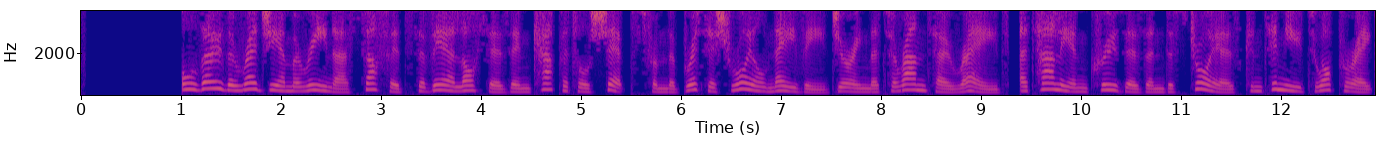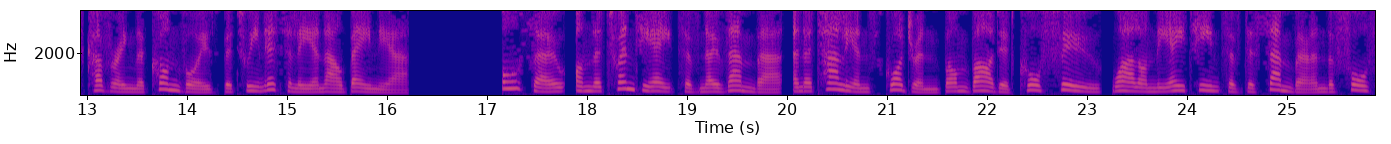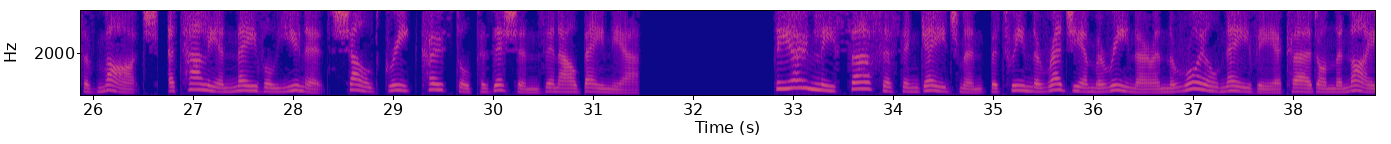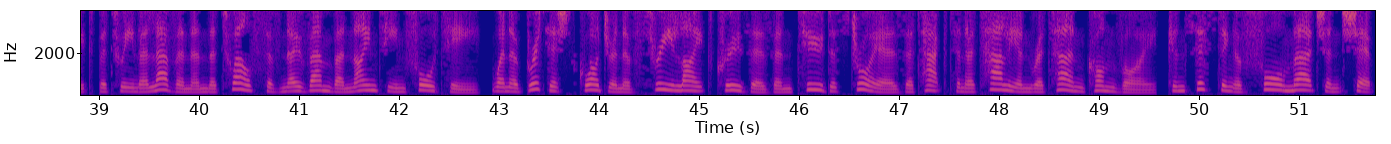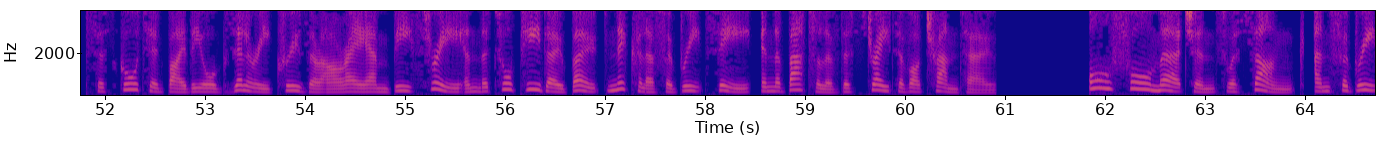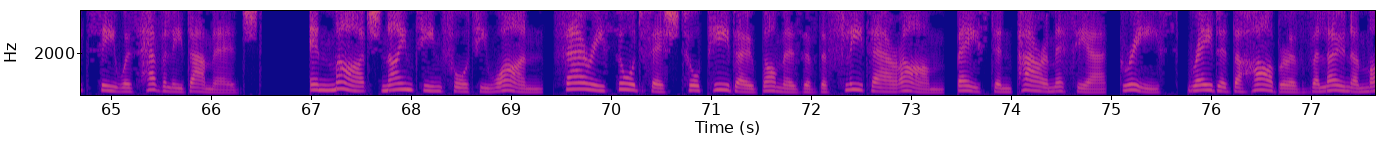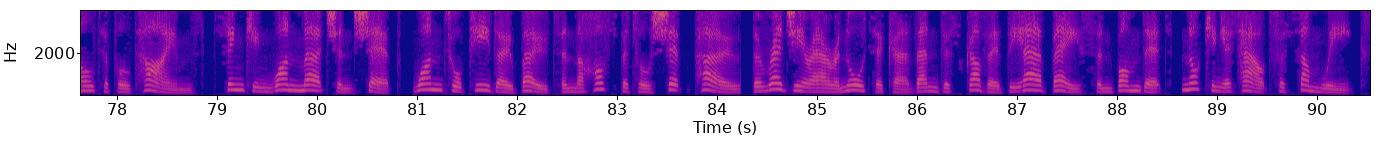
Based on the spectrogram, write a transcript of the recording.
Although the Regia Marina suffered severe losses in capital ships from the British Royal Navy during the Taranto raid, Italian cruisers and destroyers continued to operate covering the convoys between Italy and Albania. Also, on 28 November, an Italian squadron bombarded Corfu, while on 18 December and 4 March, Italian naval units shelled Greek coastal positions in Albania. The only surface engagement between the Regia Marina and the Royal Navy occurred on the night between 11 and 12 November 1940, when a British squadron of three light cruisers and two destroyers attacked an Italian return convoy, consisting of four merchant ships escorted by the auxiliary cruiser RAMB-3 and the torpedo boat Nicola Fabrizi, in the Battle of the Strait of Otranto. All four merchants were sunk, and Fabrizi was heavily damaged. In March 1941, Fairey Swordfish torpedo bombers of the Fleet Air Arm, based in Paramythia, Greece, raided the harbour of Valona multiple times, sinking one merchant ship, one torpedo boat and the hospital ship Po. The Regia Aeronautica then discovered the air base and bombed it, knocking it out for some weeks.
